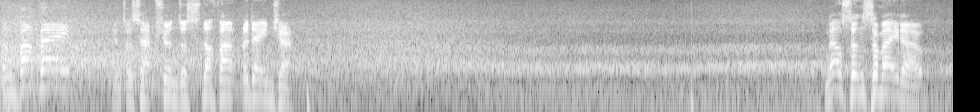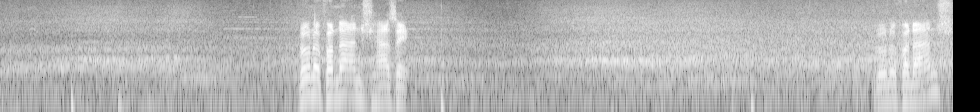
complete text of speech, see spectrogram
Mbappe. Interception to snuff out the danger. Nelson Semedo. Bruno Fernandes has it. Bruno Fernandes.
